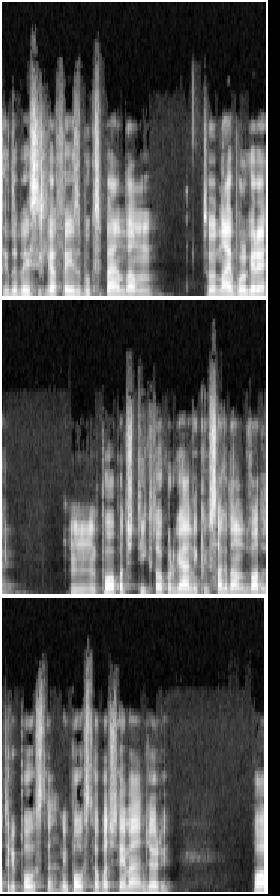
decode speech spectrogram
Tako da basically ja, Facebook spendam, to najbolj gre. Mm, po pač TikTok organiki vsak dan dva do tri poste, mi postajo pač te menedžerji. Pa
